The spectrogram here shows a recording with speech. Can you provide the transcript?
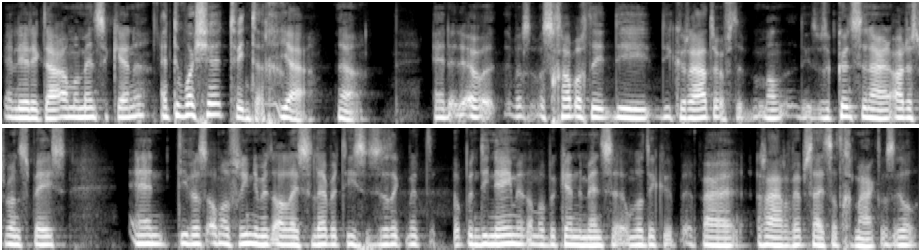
En leerde ik daar allemaal mensen kennen. En toen was je 20. Ja, ja. En eh, het was, was grappig, die, die, die curator of de man, die was een kunstenaar, een artist run space. En die was allemaal vrienden met allerlei celebrities. Dus dat ik met, op een diner met allemaal bekende mensen, omdat ik een paar rare websites had gemaakt. Dat was een heel,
